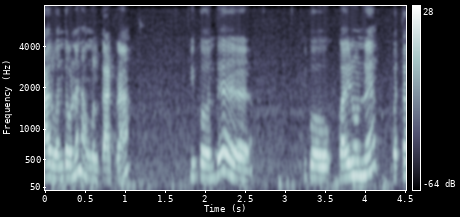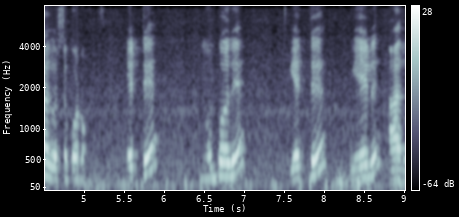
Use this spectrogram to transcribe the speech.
ஆறு வந்த நான் உங்களுக்கு காட்டுறேன். இப்போ வந்து இப்போது பதினொன்று பத்தாவது வருஷம் போடுறோம். எட்டு ஒம்பது எட்டு ஏழு ஆறு.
